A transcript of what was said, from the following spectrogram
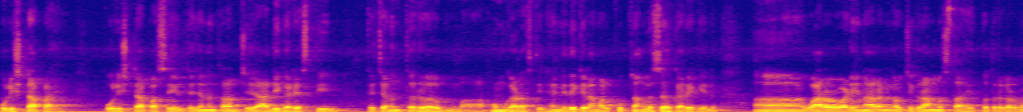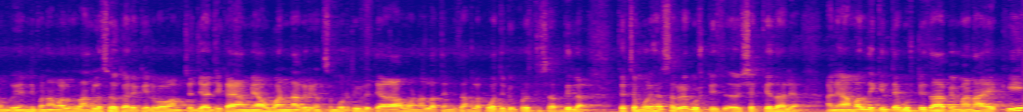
पोलीस स्टाफ आहे पोलीस स्टाफ असेल त्याच्यानंतर आमचे अधिकारी असतील त्याच्यानंतर होमगार्ड असतील ह्यांनी देखील आम्हाला खूप चांगलं सहकार्य केलं. वारळवाडी नारायणगावचे ग्रामस्थ आहेत पत्रकार बंधू यांनी पण आम्हाला चांगलं सहकार्य केलं. बाबा आमच्या ज्या जे काय आम्ही आव्हान नागरिकांसमोर ठेवले त्या आव्हानाला त्यांनी चांगला पॉझिटिव्ह प्रतिसाद दिला. त्याच्यामुळे ह्या सगळ्या गोष्टी शक्य झाल्या. आणि आम्हाला देखील त्या गोष्टीचा अभिमान आहे की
